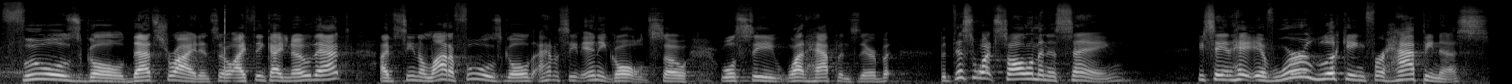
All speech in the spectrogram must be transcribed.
fool's gold. That's right. And so I think I know that. I've seen a lot of fool's gold. I haven't seen any gold. So we'll see what happens there. But but this is what Solomon is saying. He's saying, hey, if we're looking for happiness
